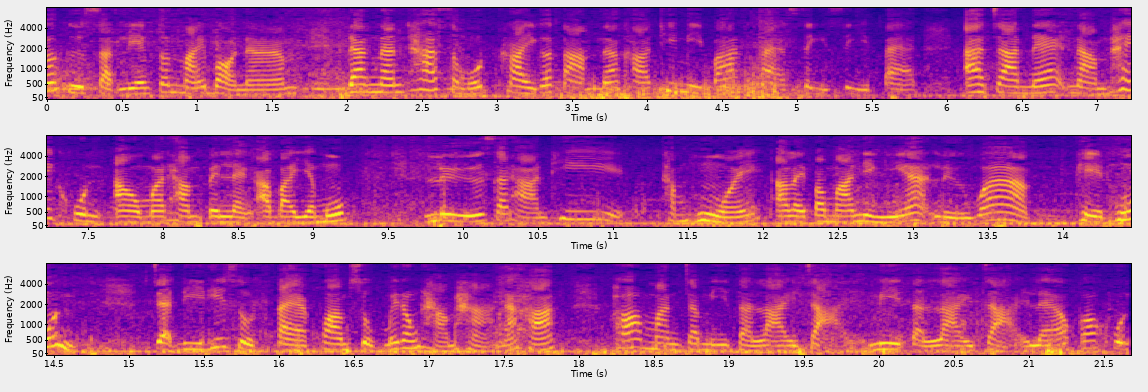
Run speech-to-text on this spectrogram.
ก็คือสัตว์เลี้ยงต้นไม้บ่อน้ำดังนั้นถ้าสมมติใครก็ตามนะคะ ที่มีบ้าน 8448 อาจารย์แนะนำให้คุณเอามาทำเป็นแหล่งอบายมุข หรือสถานที่ทำหวยอะไรประมาณอย่างเงี้ยหรือว่าเพจหุ้นจะดีที่สุดแต่ความสุขไม่ต้องถามหานะคะ เพราะมันจะมีแต่รายจ่าย มีแต่รายจ่ายแล้วก็คุณ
